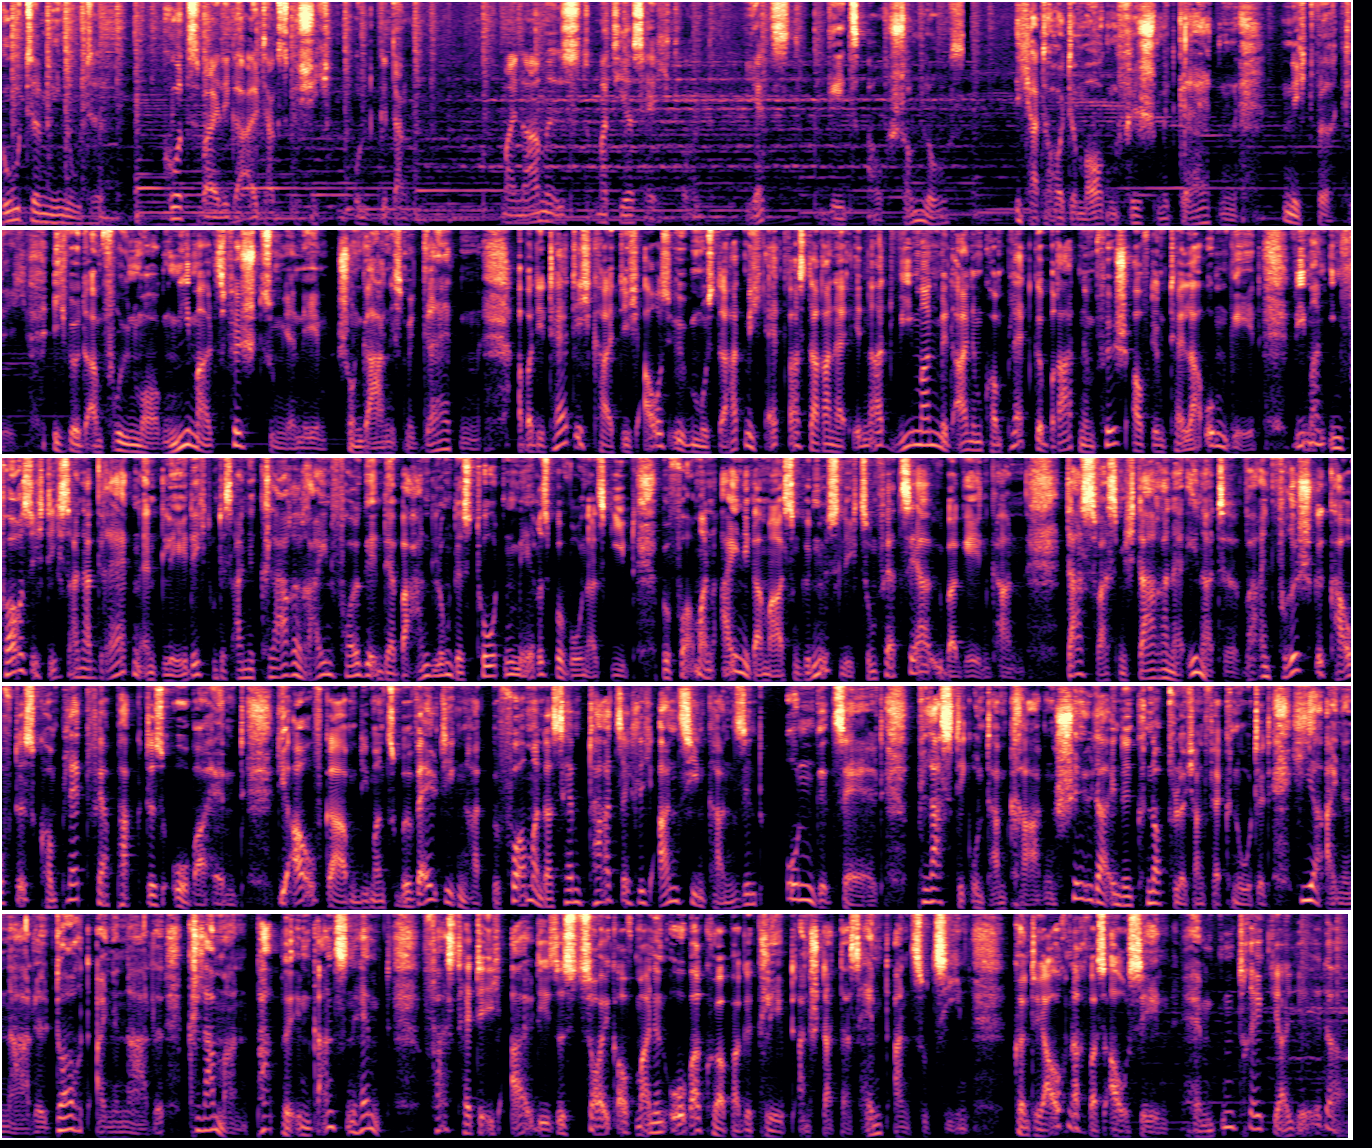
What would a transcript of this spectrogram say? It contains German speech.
Gute Minute. Kurzweilige Alltagsgeschichten und Gedanken. Mein Name ist Matthias Hecht und jetzt geht's auch schon los. Ich hatte heute Morgen Fisch mit Gräten. Nicht wirklich. Ich würde am frühen Morgen niemals Fisch zu mir nehmen, schon gar nicht mit Gräten. Aber die Tätigkeit, die ich ausüben musste, hat mich etwas daran erinnert, wie man mit einem komplett gebratenen Fisch auf dem Teller umgeht, wie man ihn vorsichtig seiner Gräten entledigt und es eine klare Reihenfolge in der Behandlung des toten Meeresbewohners gibt, bevor man einigermaßen genüsslich zum Verzehr übergehen kann. Das, was mich daran erinnerte, war ein frisch gekauftes, komplett verpacktes Oberhemd Hemd. Die Aufgaben, die man zu bewältigen hat, bevor man das Hemd tatsächlich anziehen kann, sind ungezählt. Plastik unterm Kragen, Schilder in den Knopflöchern verknotet, hier eine Nadel, dort eine Nadel, Klammern, Pappe im ganzen Hemd. Fast hätte ich all dieses Zeug auf meinen Oberkörper geklebt, anstatt das Hemd anzuziehen. Könnte ja auch nach was aussehen. Hemden trägt ja jeder.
